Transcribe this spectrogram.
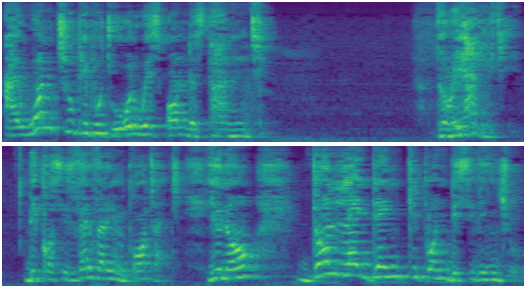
I want you people to always understand the reality because it's very, very important. You know, don't let them keep on deceiving you.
